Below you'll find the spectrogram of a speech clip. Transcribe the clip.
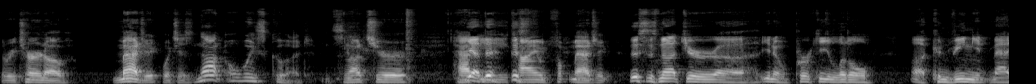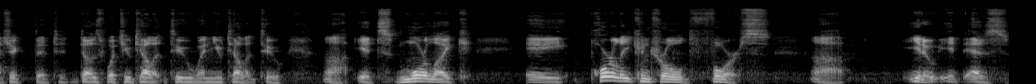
the return of magic, which is not always good. It's not your happy Yeah, thi- this- time f- magic. This is not your, uh, you know, perky little uh, convenient magic that does what you tell it to when you tell it to. Uh, it's more like a poorly controlled force. Uh, you know, it as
